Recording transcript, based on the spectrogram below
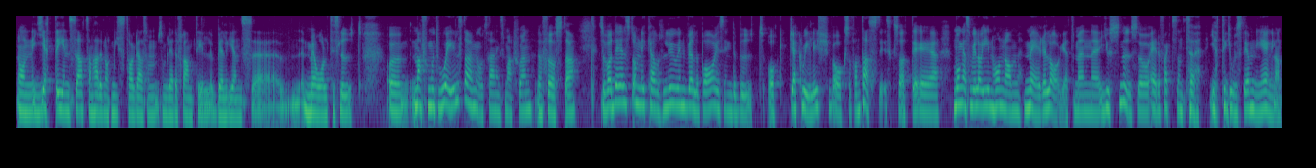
någon jätteinsats, han hade något misstag där som, som ledde fram till Belgiens eh, mål till slut. Matchen mot Wales däremot, träningsmatchen, den första, så var dels Dominic Calvert-Lewin väldigt bra i sin debut och Jack Grealish var också fantastisk. Så att det är många som vill ha in honom mer i laget. Men eh, just nu så är det faktiskt inte jättegod stämning i England.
